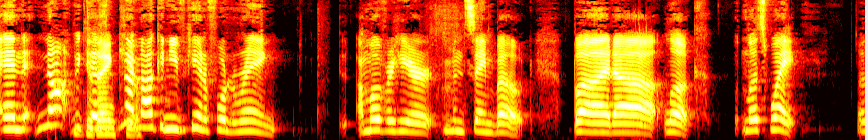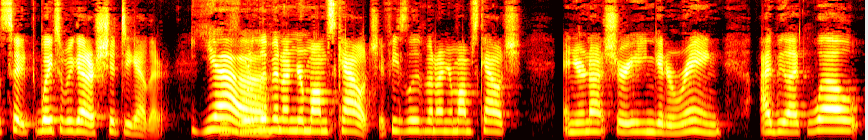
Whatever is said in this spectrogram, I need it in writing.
and not because thank not you. knocking you if you can't afford a ring. I'm over here. I'm in the same boat. But uh, look, let's wait. Let's say, wait till we got our shit together. Yeah. If we're living on your mom's couch, if he's living on your mom's couch and you're not sure he can get a ring, I'd be like, well,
